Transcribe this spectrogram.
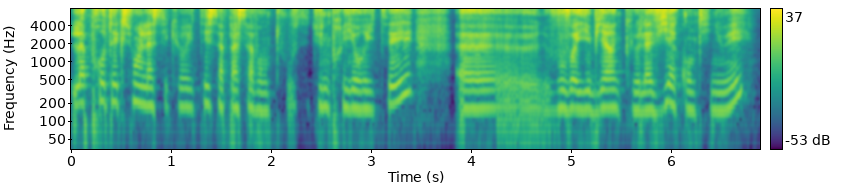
La protection et la sécurité, ça passe avant tout. C'est une priorité. Euh, vous voyez bien que la vie a continué, euh,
